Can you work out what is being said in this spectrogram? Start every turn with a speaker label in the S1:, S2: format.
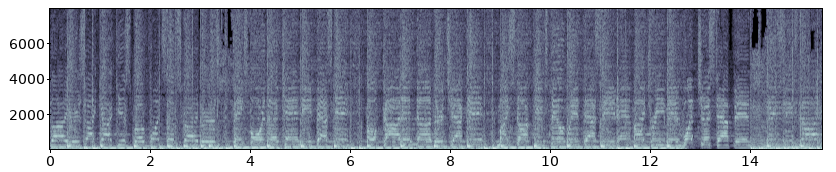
S1: flyers. I got gifts but want subscribers. Thanks for the candy basket. Oh, got another jacket. My stocking's filled with acid. Am I dreaming? What just happened? This is not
